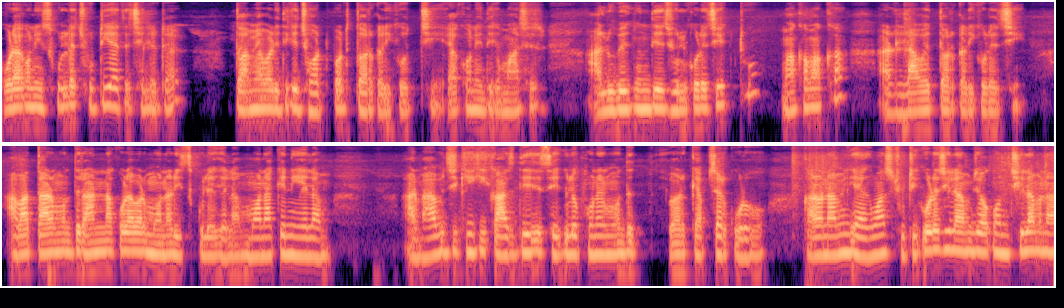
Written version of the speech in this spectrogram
ওর এখন স্কুলটা ছুটি আছে ছেলেটার। তো আমি আবার এদিকে ঝটপট তরকারি করছি। এখন এদিকে মাছের আলু বেগুন দিয়ে ঝোল করেছি একটু, মাখা মাখা, আর লাউয়ের তরকারি করেছি। আবার তার মধ্যে রান্না করে আবার মনার স্কুলে গেলাম, মনাকে নিয়ে এলাম। আর ভাবছি কী কী কাজ দিয়েছে সেগুলো ফোনের মধ্যে এবার ক্যাপচার করব। কারণ আমি এক মাস ছুটি করেছিলাম যখন, ছিলাম না।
